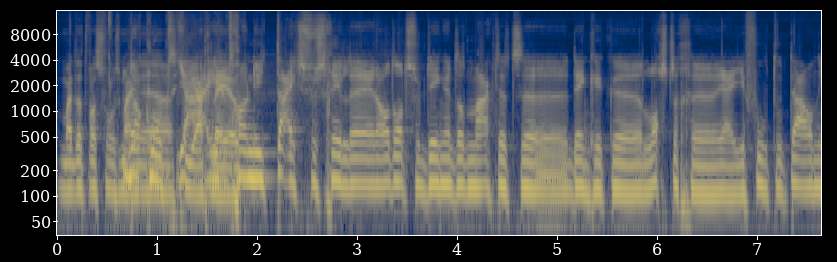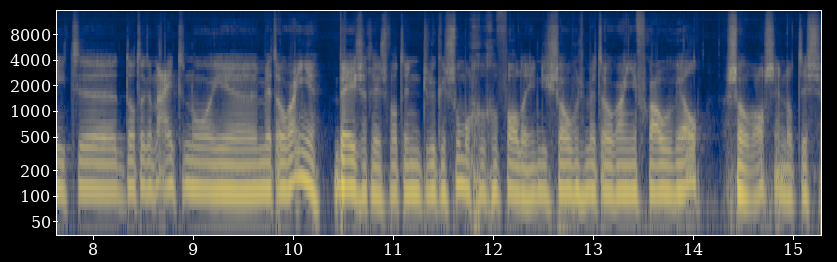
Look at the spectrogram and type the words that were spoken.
Maar dat was volgens mij dat eh, klopt. Ja, je hebt ook. gewoon die tijdsverschillen en al dat soort dingen. Dat maakt het, eh, denk ik, eh, lastig. Ja, je voelt totaal niet dat er een eindtoernooi met Oranje bezig is. Wat in, natuurlijk in sommige gevallen in die zomers met Oranje vrouwen wel zo was. En dat is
